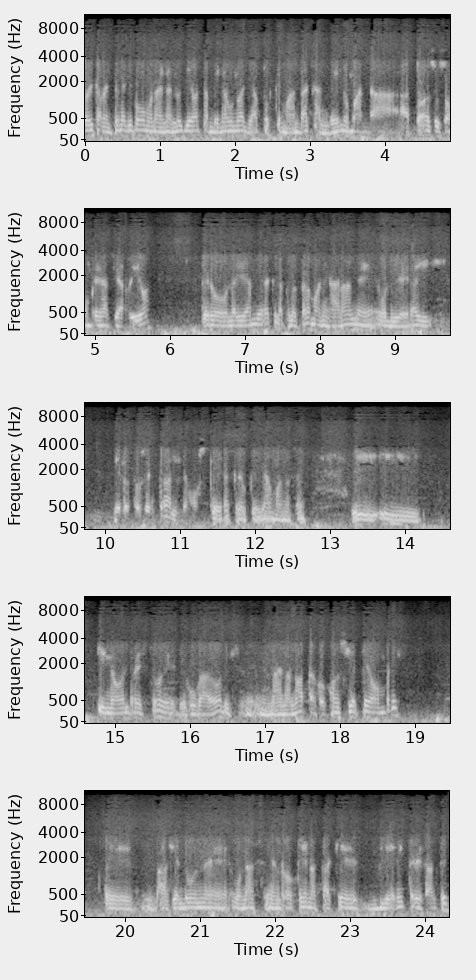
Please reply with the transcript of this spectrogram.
lógicamente un equipo como Nacional lo lleva también a uno allá porque manda a Candelo, manda a todos sus hombres hacia arriba, pero la idea mía era que la pelota la manejaran eh, Olivera y, el otro central, de Mosquera creo que llaman, no sé, y, no el resto de, jugadores. Nacional nos atacó con siete hombres eh, haciendo un, eh, unas enroques en ataque bien interesantes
